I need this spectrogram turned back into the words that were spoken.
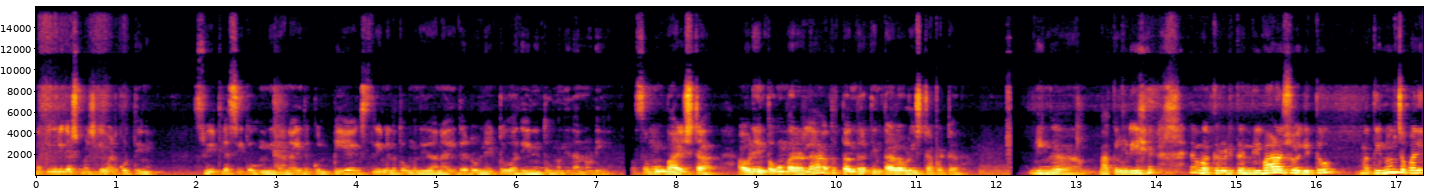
ಮತ್ತು ಇವ್ರಿಗೆ ಅಷ್ಟು ಮಜ್ಜಿಗೆ ಮಾಡಿಕೊಡ್ತೀನಿ. ಸ್ವೀಟ್ ಲಸ್ಸಿ ತೊಗೊಂಡಿದ್ದಾನ, ಇದು ಕುಲ್ಪಿ ಐಸ್ ಕ್ರೀಮ್ ಎಲ್ಲ ತೊಗೊಂಬಂದಿದ್ದಾನ ಇದು ಡೊನೇಟು ಅದೇನೇನು ತೊಗೊಂಬಂದಿದ್ದಾನೆ ನೋಡಿ. ಸಮೂಹ ಭಾಳ ಇಷ್ಟ. ಅವಳೇನು ತೊಗೊಂಬರಲ್ಲ, ಅದು ತಂದ್ರೆ ತಿಂತಾಳೆ ಅವಳು ಇಷ್ಟಪಟ್ಟು. ಹಿಂಗೆ ಮಕ್ರೋಡಿ ಮಕ್ರೋಡಿ ತಂದು ಭಾಳ ಹಸುವಾಗಿತ್ತು. ಮತ್ತು ಇನ್ನೊಂದು ಚಪಾತಿ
